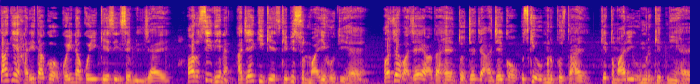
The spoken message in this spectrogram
ताकि हरिता को कोई ना कोई केस इसे मिल जाए। और उसी दिन अजय की केस की भी सुनवाई होती है। और जब अजय आता है तो जज अजय को उसकी उम्र पूछता है कि तुम्हारी उम्र कितनी है?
